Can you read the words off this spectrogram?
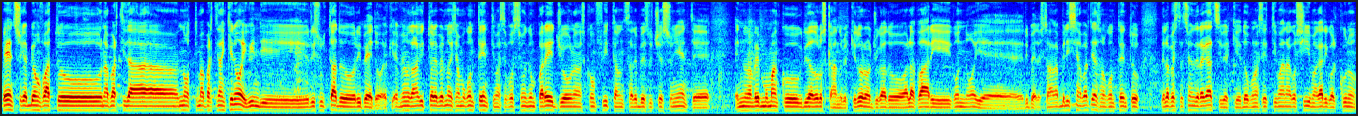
Penso che abbiamo fatto un'ottima partita anche noi, quindi il risultato, ripeto, è venuta una vittoria per noi, siamo contenti, ma se fossimo di un pareggio o una sconfitta non sarebbe successo niente e non avremmo manco gridato lo scandalo perché loro hanno giocato alla pari con noi e ripeto, è stata una bellissima partita, sono contento della prestazione dei ragazzi perché dopo una settimana così magari qualcuno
